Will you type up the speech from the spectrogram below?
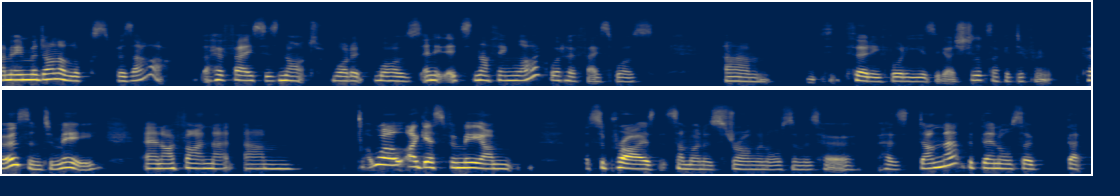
I mean, Madonna looks bizarre. Her face is not what it was, and it, it's nothing like what her face was um, 30, 40 years ago. She looks like a different person to me. And I find that, um, well, I guess for me, I'm surprised that someone as strong and awesome as her has done that, but then also that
